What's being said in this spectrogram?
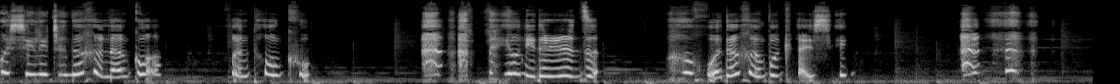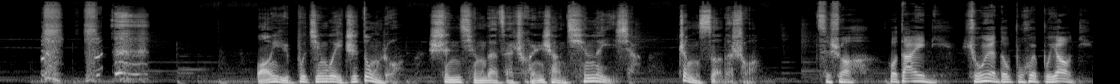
我心里真的很难过，很痛苦。”没有你的日子，我活得很不开心。王宇不禁为之动容，深情的在唇上亲了一下，正色的说：“子双，我答应你，永远都不会不要你，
